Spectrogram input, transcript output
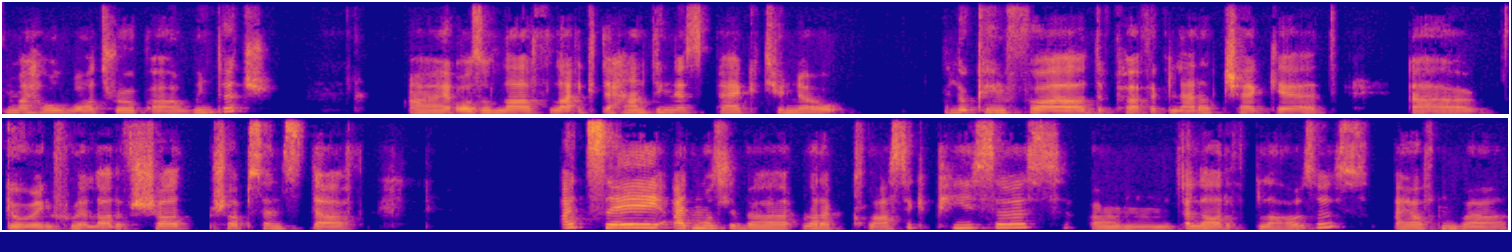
my whole wardrobe are vintage. I also love like the hunting aspect, you know, looking for the perfect leather jacket, uh, going through a lot of shop shops and stuff. I'd say I'd mostly wear rather classic pieces, um, a lot of blouses. I often wear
